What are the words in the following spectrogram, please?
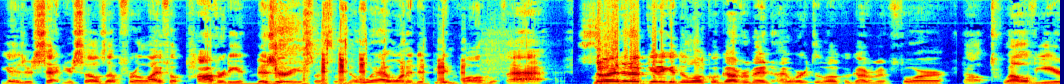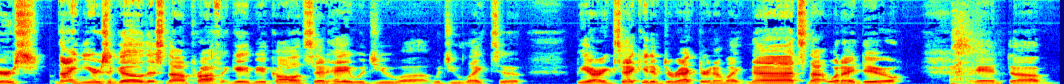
you guys are setting yourselves up for a life of poverty and misery. So it's like, no way I wanted to be involved with that. So I ended up getting into local government. I worked in local government for about 12 years. Nine years ago, this nonprofit gave me a call and said, "Hey, would you uh, would you like to be our executive director?" And I'm like, "Nah, that's not what I do." and um,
